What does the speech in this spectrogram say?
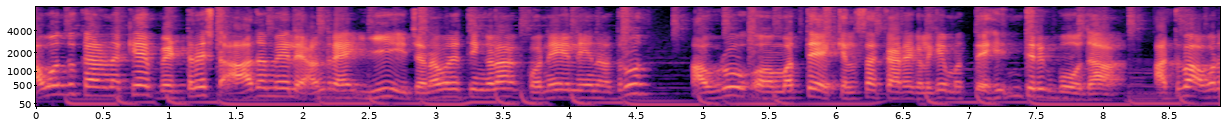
ಆ ಒಂದು ಕಾರಣಕ್ಕೆ ಬೆಡ್ ರೆಸ್ಟ್ ಆದ ಮೇಲೆ ಅಂದ್ರೆ ಈ ಜನವರಿ ತಿಂಗಳ ಕೊನೆಯಲ್ಲಿ ಏನಾದ್ರೂ ಅವರು ಮತ್ತೆ ಕೆಲಸ ಕಾರ್ಯಗಳಿಗೆ ಮತ್ತೆ ಹಿಂತಿರುಗಬಹುದಾ ಅಥವಾ ಅವರ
